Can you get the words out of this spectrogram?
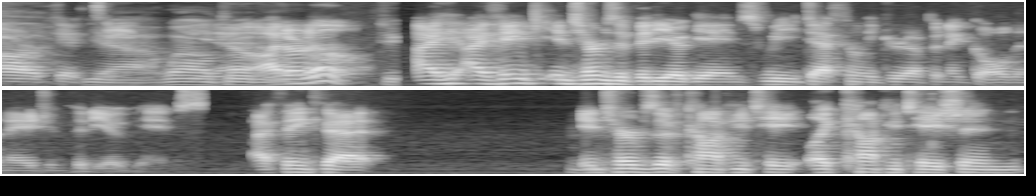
are 15. Yeah, well, you know? dude, I don't know. dude. I, I think in terms of video games, we definitely grew up in a golden age of video games. I think that Hmm. in terms of computate like computation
